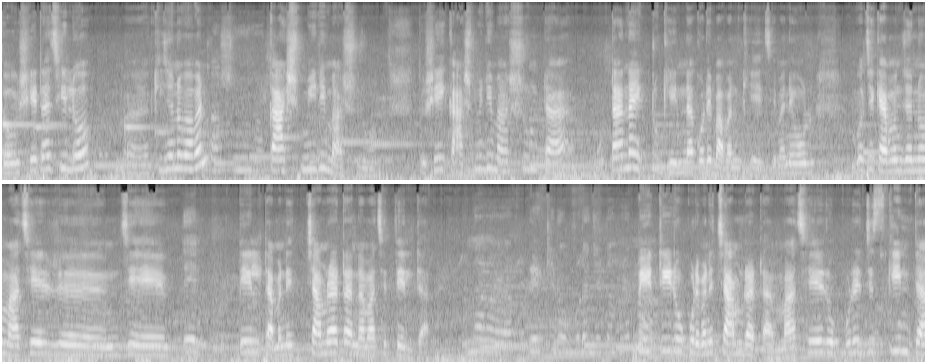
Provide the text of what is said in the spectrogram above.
তো সেটা ছিল কি যেন বাবান কাশ্মীরি মাশরুম। তো সেই কাশ্মীরি মাশরুমটা ওটা না একটু ঘেন্না করে বাবান খেয়েছে। মানে ওর বলছে কেমন যেন মাছের যে তেলটা মানে চামড়াটা না মাছের তেলটা। পেটির ওপরে মানে চামড়াটা মাছের ওপরের যে স্কিনটা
